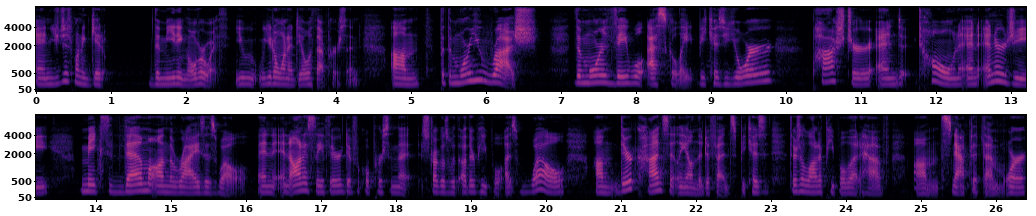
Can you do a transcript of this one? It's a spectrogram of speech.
and you just want to get the meeting over with. You you don't want to deal with that person. Um, but the more you rush, the more they will escalate because your posture and tone and energy makes them on the rise as well. And and honestly, if they're a difficult person that struggles with other people as well, um, they're constantly on the defense because there's a lot of people that have um, snapped at them or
